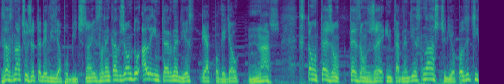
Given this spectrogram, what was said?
Zaznaczył, że telewizja publiczna jest w rękach rządu, ale internet jest, jak powiedział, nasz. Z tą tezą, tezą, że internet jest nasz, czyli opozycji,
